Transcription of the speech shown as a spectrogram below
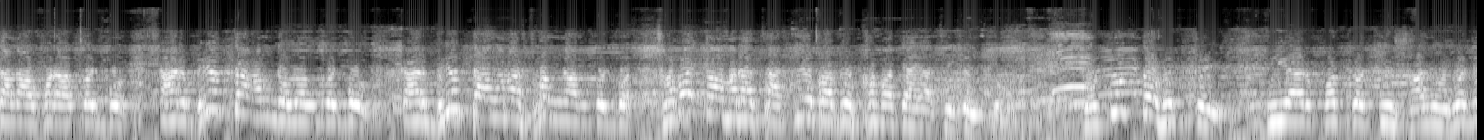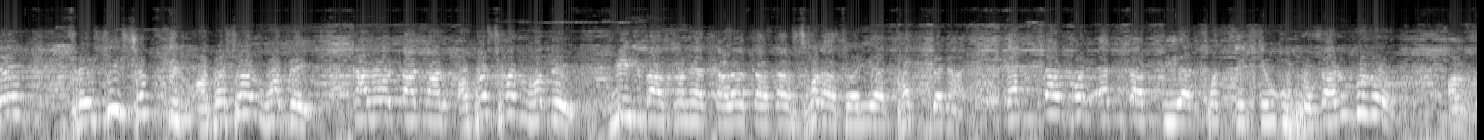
জ্বালাও পড়াও করব, তার বিরুদ্ধে আন্দোলন করব, তার বিরুদ্ধে আমরা সংগ্রাম করব। সবাইকে আমরা জাতীয়ভাবে ক্ষমতায় আছে কিন্তু। চতুর্থ হচ্ছে বিয়ার পদ্ধতি চালু হলে বেশি শক্তির অবসান হবে, কালো টাকার অবসান হবে, নির্বাচনে কালো টাকার সরাসরি থাকবে না। একটার পর একটা পিয়ার পদ্ধতির উপকারগুলো অল্প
